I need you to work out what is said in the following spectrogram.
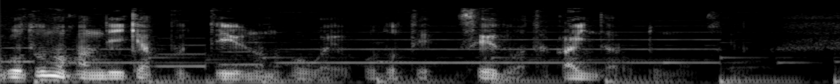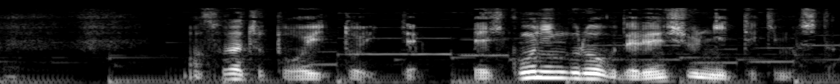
ごとのハンディキャップっていうのの方がよほどて精度は高いんだろうと思うんですけど。まあそれはちょっと置いといて、えー非公認グローブで練習に行ってきました。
